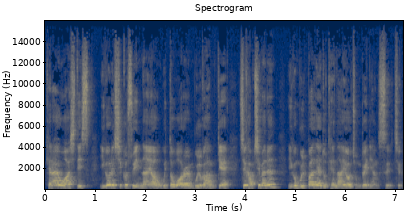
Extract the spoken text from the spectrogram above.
Can I wash this? 이거를 씻을 수 있나요? With the water, 물과 함께. 즉 합치면은 이거 물빨래 해도 되나요? 정도의 뉘앙스. 즉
